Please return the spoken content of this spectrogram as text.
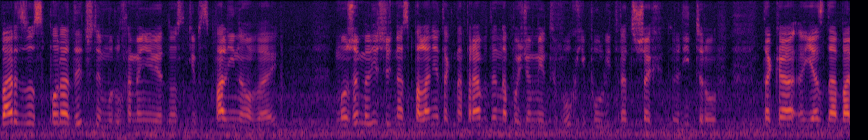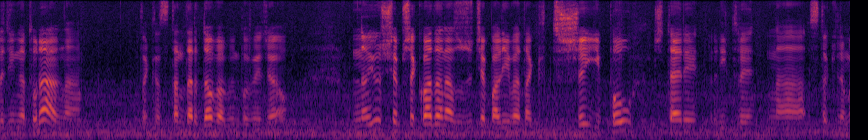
bardzo sporadycznym uruchamianiu jednostki spalinowej możemy liczyć na spalanie tak naprawdę na poziomie 2,5 litra, 3 litrów. Taka jazda bardziej naturalna, taka standardowa bym powiedział, no już się przekłada na zużycie paliwa tak 3,5-4 litry na 100 km,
